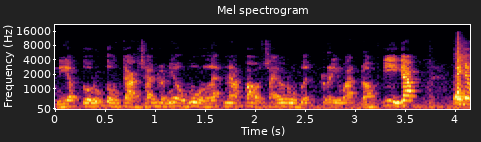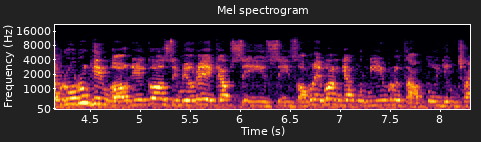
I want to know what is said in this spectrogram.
นี่ครับตัวรุกตรงกลางใช้โดนิโอโมและหน้าเป้าใช้โรเบิร์ตเรวัตดอฟกี้ครับขยับดูลูกทีมของเดียโก้ซิเมเร่ครับ4-4-2เลบอนครับวันนี้ผู้รักษาประตูยังใช้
